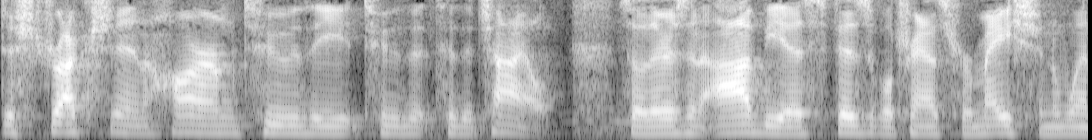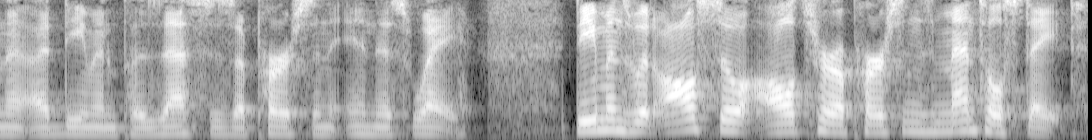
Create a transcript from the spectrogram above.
destruction and harm to the, to the, to the child. So there's an obvious physical transformation when a, a demon possesses a person in this way. Demons would also alter a person's mental state.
